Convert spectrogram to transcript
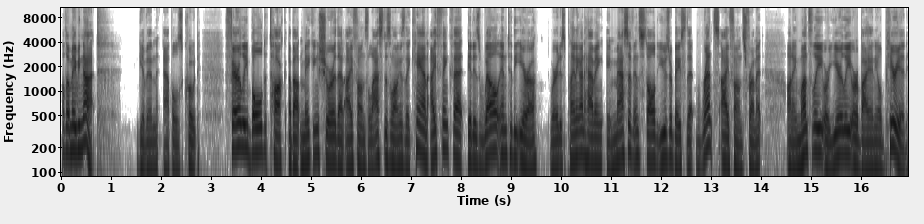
Although maybe not, given Apple's quote, fairly bold talk about making sure that iPhones last as long as they can, I think that it is well into the era where it is planning on having a massive installed user base that rents iPhones from it on a monthly or yearly or biennial period.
